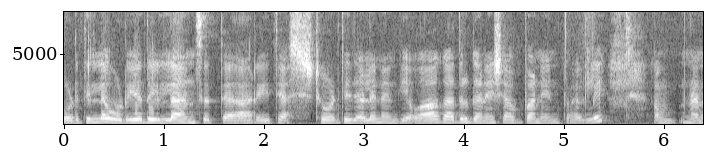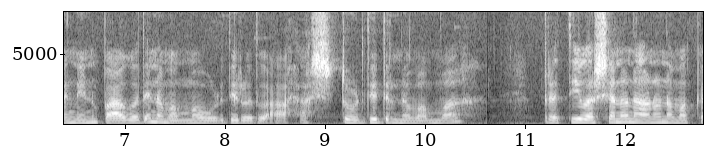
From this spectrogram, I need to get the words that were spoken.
ಹೊಡೆದಿಲ್ಲ, ಹೊಡೆಯೋದು ಇಲ್ಲ ಅನಿಸುತ್ತೆ ಆ ರೀತಿ ಅಷ್ಟು ಹೊಡೆದಿದ್ದಾಳೆ. ನನಗೆ ಯಾವಾಗಾದರೂ ಗಣೇಶ ಹಬ್ಬ ನೆನಪಾಗಲಿ. ನನಗೆ ನೆನಪಾಗೋದೇ ನಮ್ಮಮ್ಮ ಹೊಡೆದಿರೋದು. ಅಷ್ಟು ಹೊಡೆದಿದ್ರು ನಮ್ಮಮ್ಮ. ಪ್ರತಿ ವರ್ಷವೂ ನಾನು ನಮ್ಮ ಅಕ್ಕ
